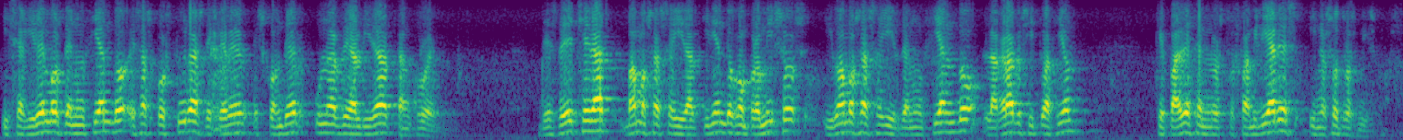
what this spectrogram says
Y seguiremos denunciando esas posturas de querer esconder una realidad tan cruel. Desde Echerat vamos a seguir adquiriendo compromisos y vamos a seguir denunciando la grave situación que padecen nuestros familiares y nosotros mismos.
